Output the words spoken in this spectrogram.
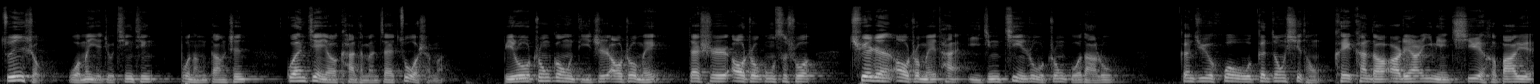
遵守。我们也就听听，不能当真。关键要看他们在做什么。比如中共抵制澳洲煤，但是澳洲公司说确认澳洲煤炭已经进入中国大陆。根据货物跟踪系统可以看到，二零二一年七月和八月，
